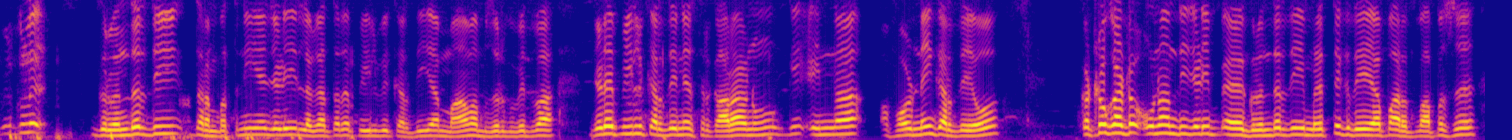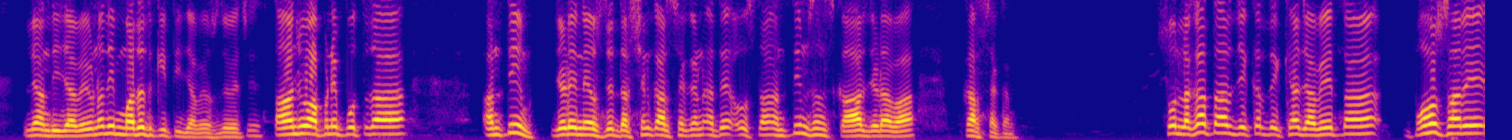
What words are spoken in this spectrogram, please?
ਬਿਲਕੁਲ, ਗੁਰਵਿੰਦਰ ਦੀ ਧਰਮ ਪਤਨੀ ਹੈ ਜਿਹੜੀ ਲਗਾਤਾਰ ਅਪੀਲ ਵੀ ਕਰਦੀ ਆ ਮਾਵਾਂ ਬਜ਼ੁਰਗ, ਵਿਧਵਾ, ਜਿਹੜੇ ਅਪੀਲ ਕਰਦੇ ਨੇ ਸਰਕਾਰਾਂ ਨੂੰ ਕਿ ਇੰਨਾ ਅਫੋਰਡ ਨਹੀਂ ਕਰਦੇ ਉਹ ਘੱਟੋ ਘੱਟ ਉਹਨਾਂ ਦੀ ਜਿਹੜੀ ਗੁਰਿੰਦਰ ਦੀ ਮ੍ਰਿਤਕ ਦੇ ਆ ਭਾਰਤ ਵਾਪਸ ਲਿਆਂਦੀ ਜਾਵੇ, ਉਹਨਾਂ ਦੀ ਮਦਦ ਕੀਤੀ ਜਾਵੇ ਉਸ ਦੇ ਵਿੱਚ, ਤਾਂ ਜੋ ਆਪਣੇ ਪੁੱਤ ਦਾ ਅੰਤਿਮ ਜਿਹੜੇ ਨੇ ਉਸ ਦੇ ਦਰਸ਼ਨ ਕਰ ਸਕਣ ਅਤੇ ਉਸ ਦਾ ਅੰਤਿਮ ਸੰਸਕਾਰ ਜਿਹੜਾ ਵਾ ਕਰ ਸਕਣ। ਸੋ ਲਗਾਤਾਰ ਜੇਕਰ ਦੇਖਿਆ ਜਾਵੇ ਤਾਂ ਬਹੁਤ ਸਾਰੇ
